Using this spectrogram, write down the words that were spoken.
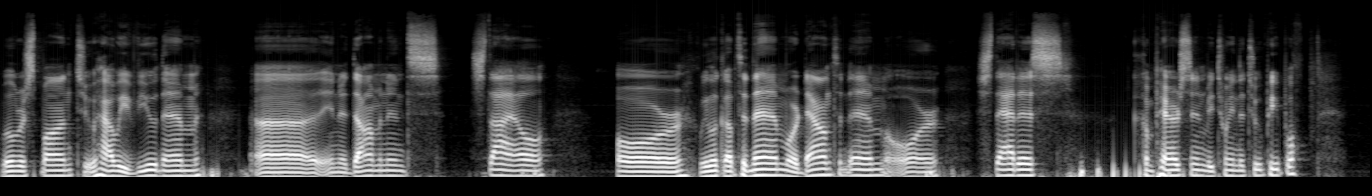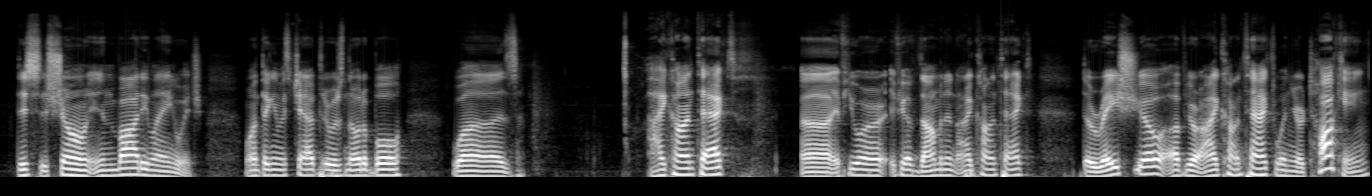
We'll respond to how we view them uh, in a dominance style or we look up to them or down to them or status comparison between the two people. This is shown in body language. One thing in this chapter was notable was eye contact. Uh, if you are if you have dominant eye contact, the ratio of your eye contact when you're talking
